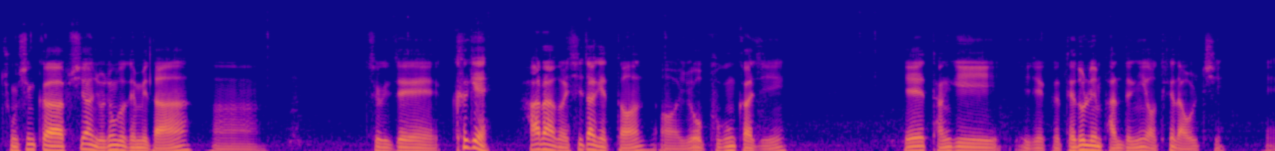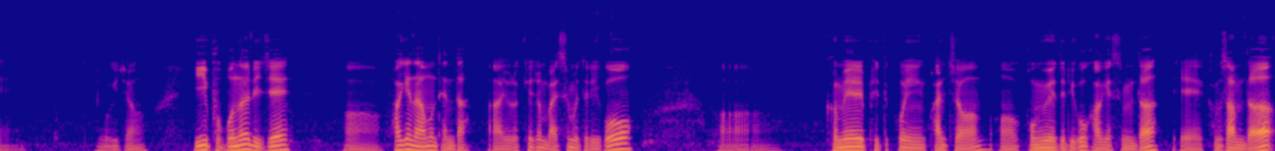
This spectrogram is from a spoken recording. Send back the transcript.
중심값이 한 요 정도 됩니다. 어, 즉 이제 크게 하락을 시작했던 어, 요 부분까지 의 단기 이제 그 되돌림 반등이 어떻게 나올지 예, 여기죠. 이 부분을 이제 어, 확인하면 된다. 아, 이렇게 좀 말씀을 드리고 어, 금일 비트코인 관점 어, 공유해 드리고 가겠습니다. 예, 감사합니다.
